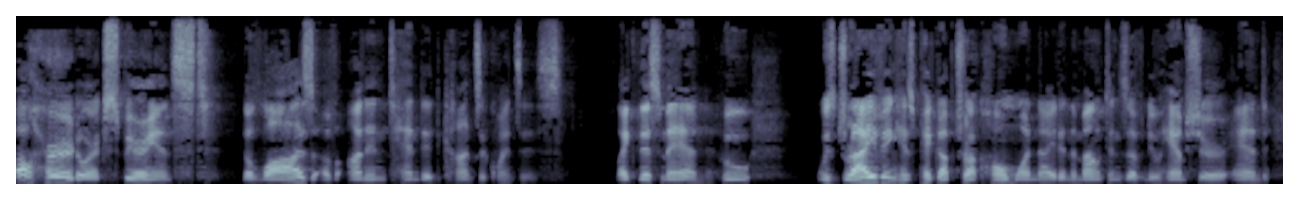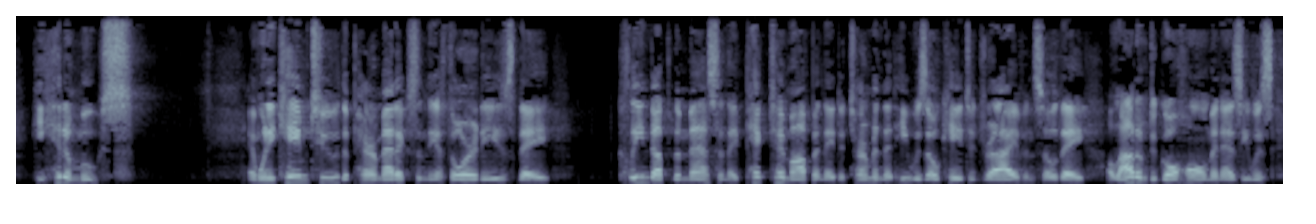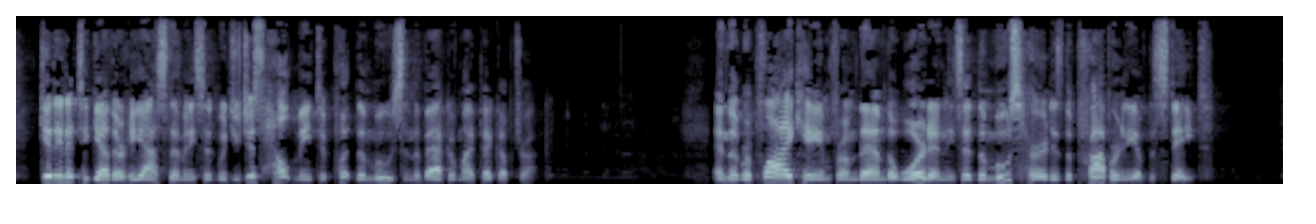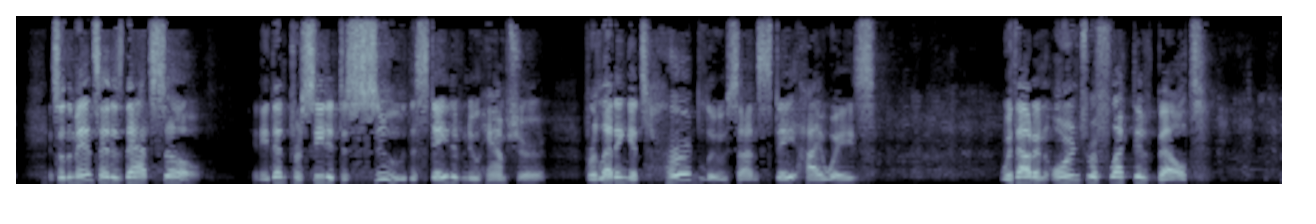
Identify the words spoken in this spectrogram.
all heard or experienced the laws of unintended consequences. Like this man who was driving his pickup truck home one night in the mountains of New Hampshire and he hit a moose. And when he came to, the paramedics and the authorities, they cleaned up the mess and they picked him up and they determined that he was okay to drive. And so they allowed him to go home. And as he was getting it together, he asked them and he said, Would you just help me to put the moose in the back of my pickup truck? And the reply came from them, the warden. He said, The moose herd is the property of the state. And so the man said, Is that so? And he then proceeded to sue the state of New Hampshire for letting its herd loose on state highways without an orange reflective belt,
